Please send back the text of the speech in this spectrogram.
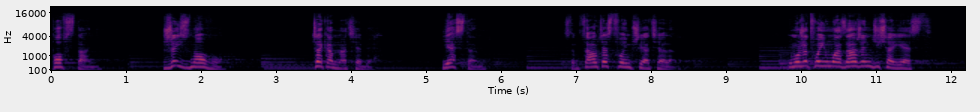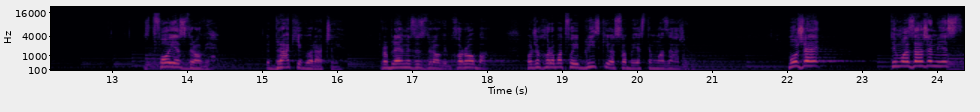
Powstań. Żyj znowu. Czekam na Ciebie. Jestem. Jestem cały czas Twoim przyjacielem. I może Twoim łazarzem dzisiaj jest Twoje zdrowie. Brak jego raczej. Problemy ze zdrowiem, choroba. Może choroba Twojej bliskiej osoby jest tym łazarzem. Może tym łazarzem jest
